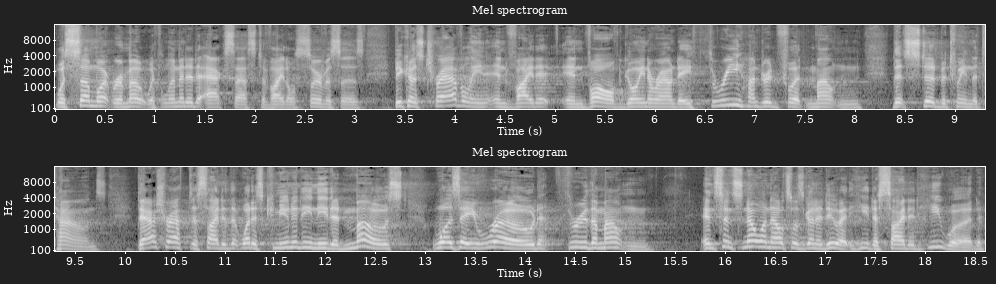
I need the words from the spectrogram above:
was somewhat remote with limited access to vital services because traveling invited, involved going around a 300 foot mountain that stood between the towns. Dashrath decided that what his community needed most was a road through the mountain. And since no one else was going to do it, he decided he would.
